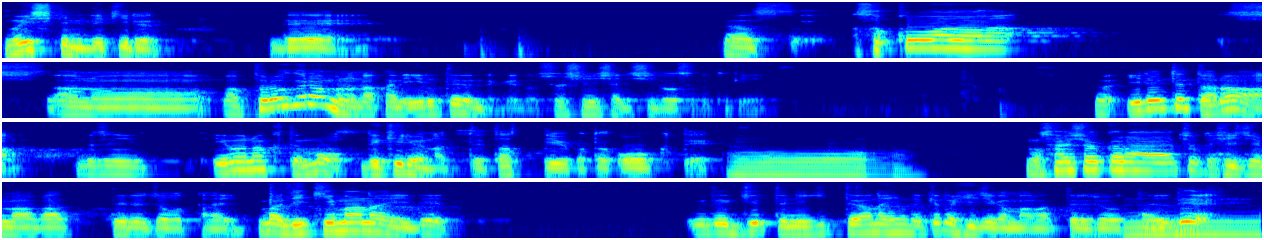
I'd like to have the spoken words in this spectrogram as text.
無意識にできるんで、そそこは、しあのまあ、プログラムの中に入れてるんだけど、初心者に指導するときに。入れてたら、別に言わなくてもできるようになってたっていうことが多くて、おおもう最初からちょっと肘曲がってる状態、まあ力まないで、腕ギュッて握ってはないんだけど、肘が曲がってる状ー。態で、うん。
